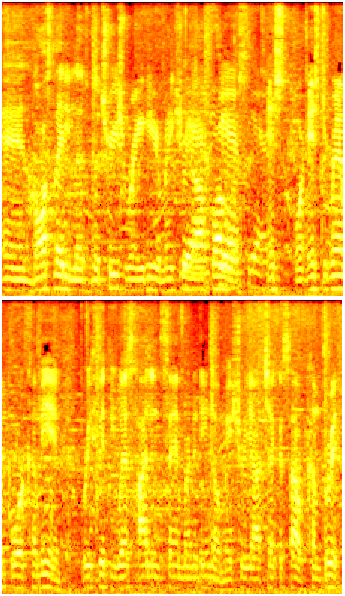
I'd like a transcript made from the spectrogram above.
And Boss Lady Lat- Latrice right here. Make sure y'all follow yes, us yes. Inst- on Instagram or come in 350 West Highland San Bernardino. Make sure y'all check us out. Come thrift.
